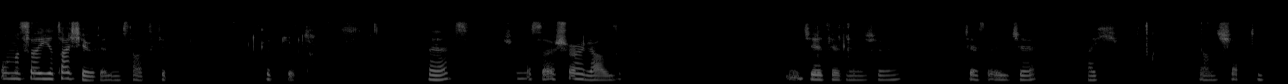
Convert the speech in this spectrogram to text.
Ama mesela yatay çevirelim saat yapıp. Kötü durdu. Evet. Şimdi mesela şöyle aldık. CTRL-C CTRL-C Ay yanlış yaptım.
